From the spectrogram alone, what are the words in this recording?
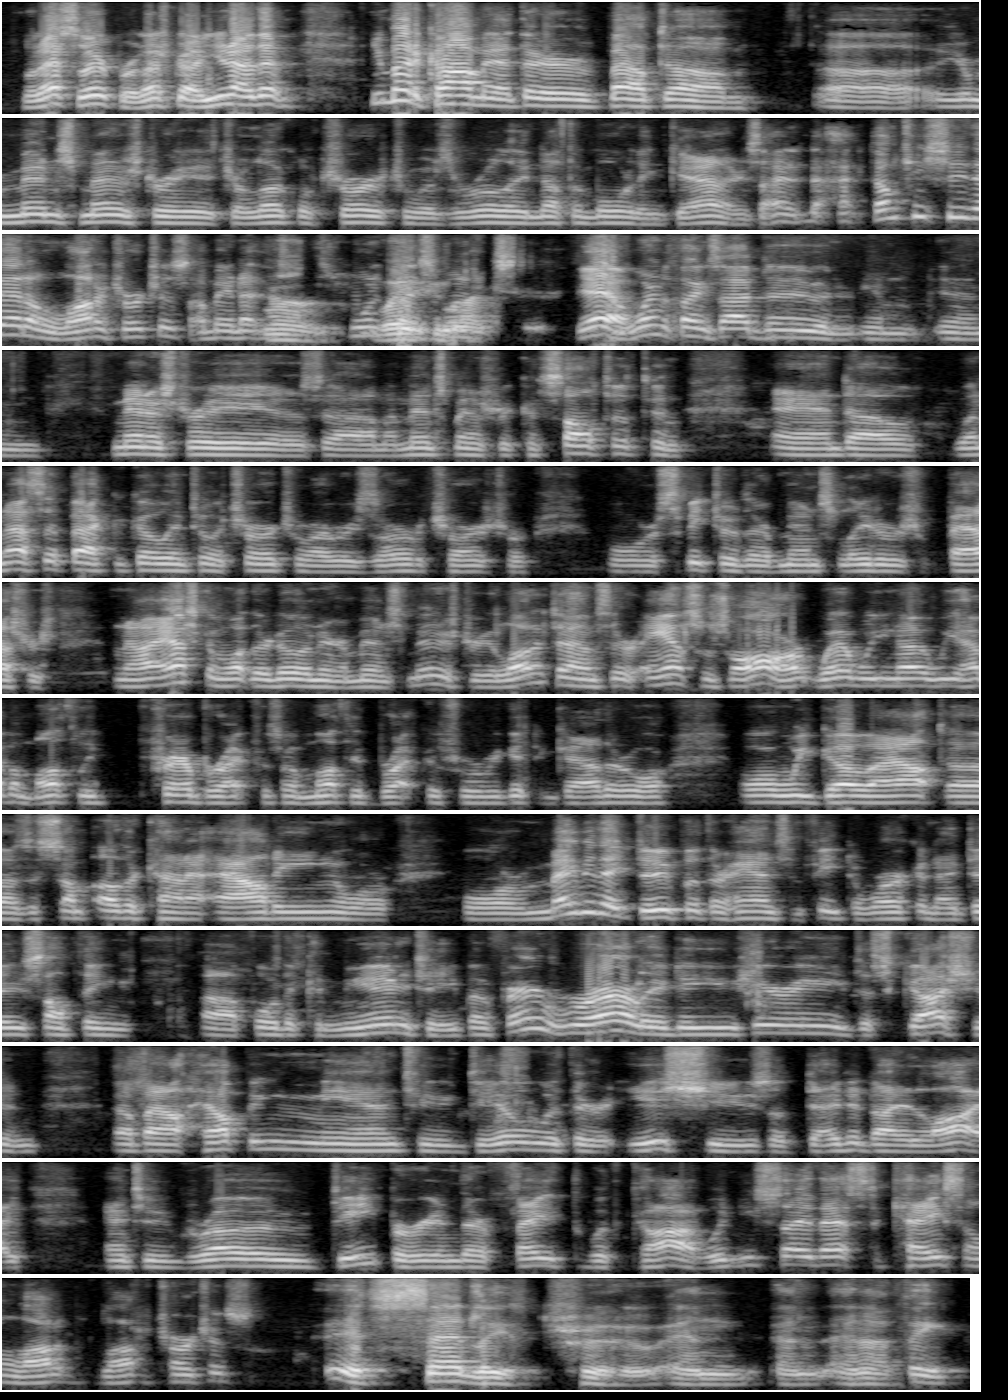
Well, that's super. That's great. You know that you made a comment there about um, uh, your men's ministry at your local church was really nothing more than gatherings. I, I, don't you see that in a lot of churches? I mean, that's oh, one way too one, much. Yeah, one of the things I do in in, in ministry is um, a men's ministry consultant, and and uh, when I sit back and go into a church or I reserve a church or or speak to their men's leaders, or pastors, and I ask them what they're doing in their men's ministry. A lot of times their answers are, well, we know we have a monthly prayer breakfast or monthly breakfast where we get together, or or we go out uh, as some other kind of outing, or or maybe they do put their hands and feet to work and they do something uh, for the community, but very rarely do you hear any discussion about helping men to deal with their issues of day to day life and to grow deeper in their faith with God. Wouldn't you say that's the case in a lot of a lot of churches? It's sadly true, and and and I think,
